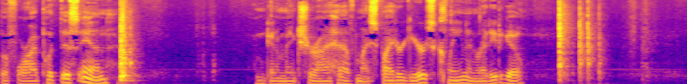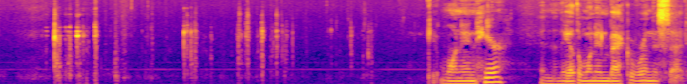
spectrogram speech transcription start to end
Before I put this in, I'm going to make sure I have my spider gears clean and ready to go. Get one in here, and then the other one in back over on this side.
